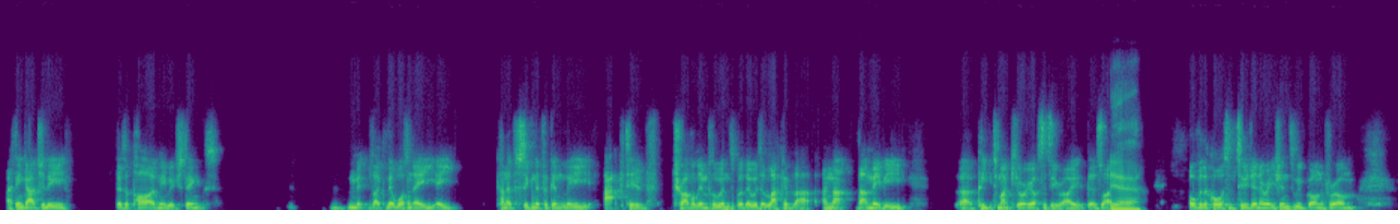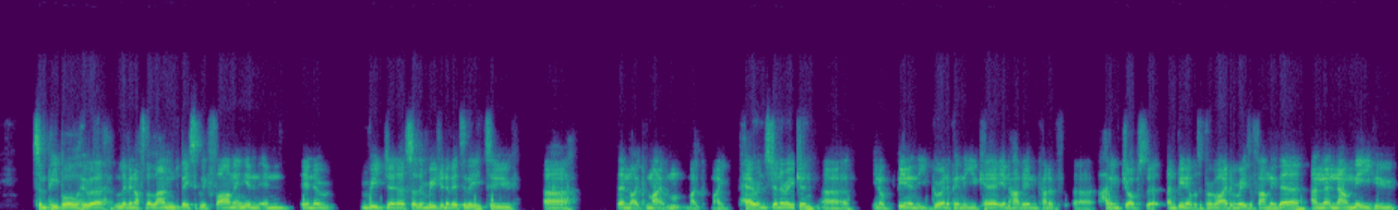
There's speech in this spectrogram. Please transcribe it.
I think actually there's a part of me which thinks like there wasn't a a kind of significantly active travel influence, but there was a lack of that, and that that maybe uh, piqued my curiosity. Right? There's like yeah. Over the course of two generations, we've gone from some people who are living off the land, basically farming in in in a region, a southern region of Italy, to uh, then like my my my parents' generation, uh, you know, being in the growing up in the UK and having kind of uh, having jobs that and being able to provide and raise a family there, and then now me who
